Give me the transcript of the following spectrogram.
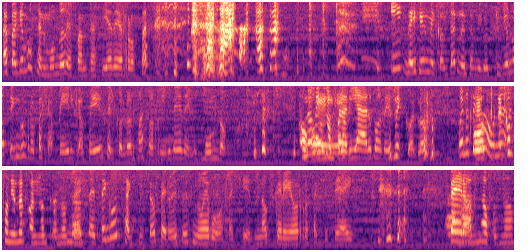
apaguemos el mundo de fantasía de Rosa. y déjenme contarles, amigos, que yo no tengo ropa café. El café es el color más horrible del mundo. No me compraría algo de ese color. Bueno, tengo una. Estoy confundiendo con otro, no, sé. Tengo un saquito, pero ese es nuevo, o sea que no creo, Rosa, que sea ese. pero. no, pues no.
